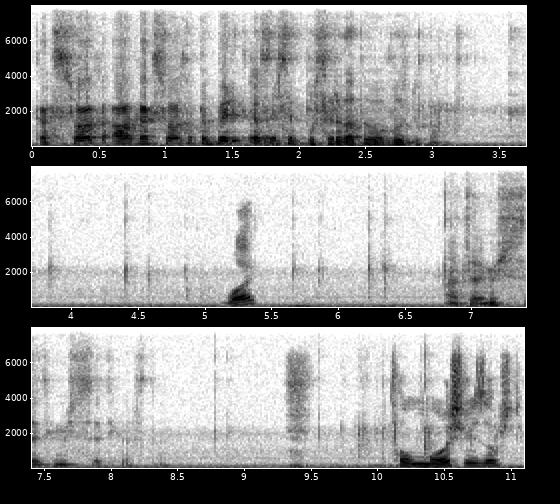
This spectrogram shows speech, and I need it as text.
Как се слагаха, а, как се слагаха табели така Е. се се по средата във въздуха? What? А, чай, ми ще сетих, ми ще сетих как става. То можеш ли изобщо?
